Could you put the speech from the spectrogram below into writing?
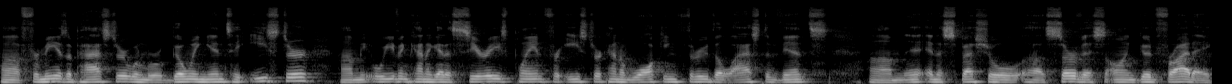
uh, for me as a pastor, when we're going into Easter, um, we even kind of got a series planned for Easter, kind of walking through the last events um, in a special uh, service on Good Friday.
